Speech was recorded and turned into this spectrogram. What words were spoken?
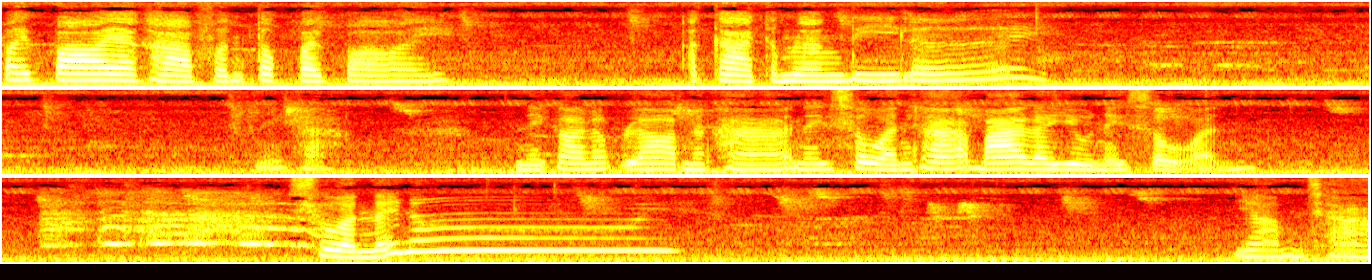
ปลอยๆอะค่ะ ฝนตกปลอยอากาศกำลังดีเลย นี่ค่ะ นี่ก็รอบๆนะคะ ในสวนค่ะ บ้านเราอยู่ในสวน สวนน้อยๆ ยามเช้า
